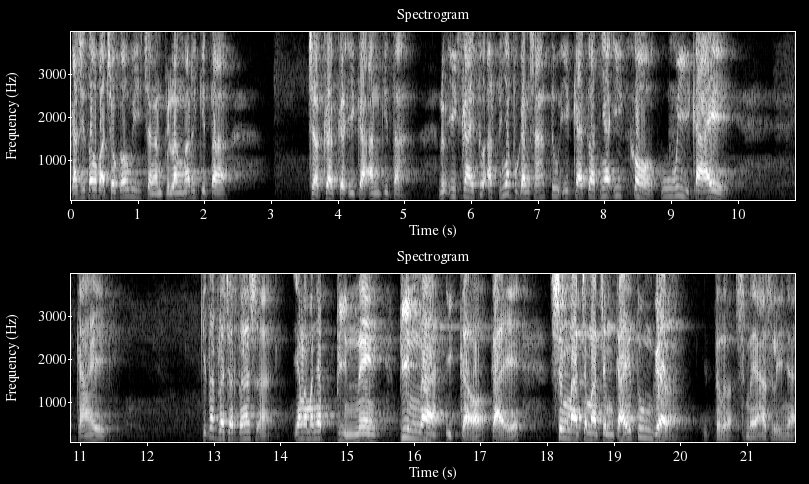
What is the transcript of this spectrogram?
Kasih tahu Pak Jokowi, jangan bilang mari kita jaga keikaan kita. Lu Ika itu artinya bukan satu, Ika itu artinya Iko, Kui, Kae. Kae. Kita belajar bahasa yang namanya bine, bina ikal, kae, sing macem-macem kae tunggal. Itu loh sebenarnya aslinya.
